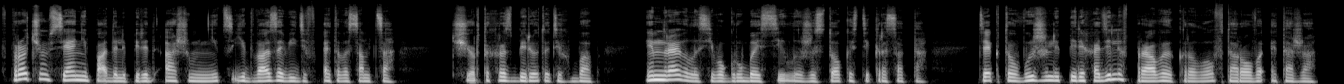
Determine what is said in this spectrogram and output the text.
Впрочем, все они падали перед Ашем Ниц, едва завидев этого самца. Чёрт их разберет этих баб. Им нравилась его грубая сила, жестокость и красота. Те, кто выжили, переходили в правое крыло второго этажа.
